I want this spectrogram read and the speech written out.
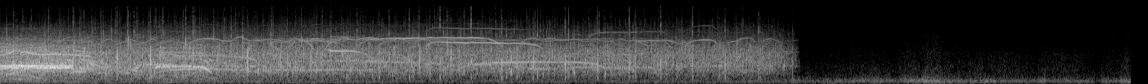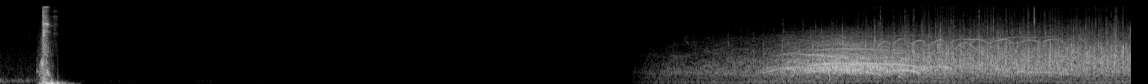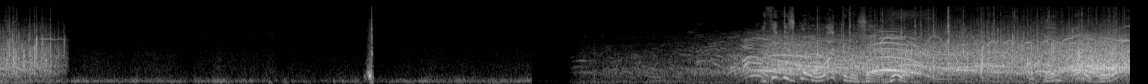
I think he's going to like the result here. Okay, that'll do it.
